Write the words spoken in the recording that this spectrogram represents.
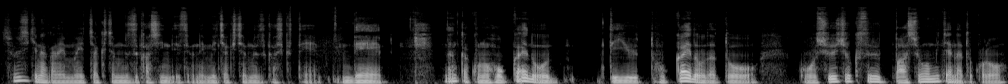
正直なんかねめちゃくちゃ難しいんですよね。めちゃくちゃ難しくて。でなんかこの北海道っていう北海道だとこう就職する場所みたいなところ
